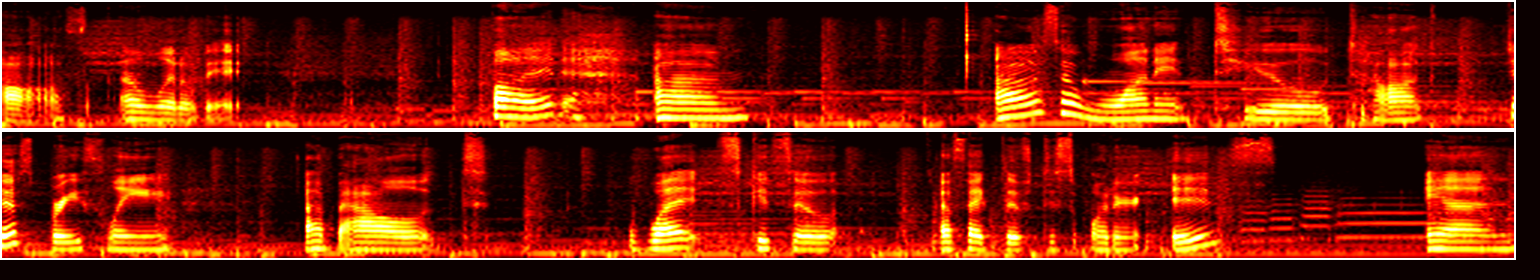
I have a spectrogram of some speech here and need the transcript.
off a little bit. But um, I also wanted to talk just briefly about what schizoaffective disorder is. And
